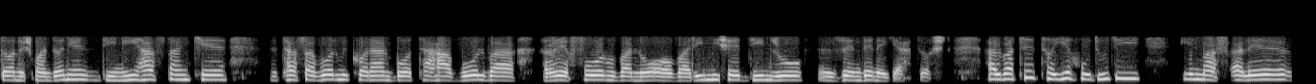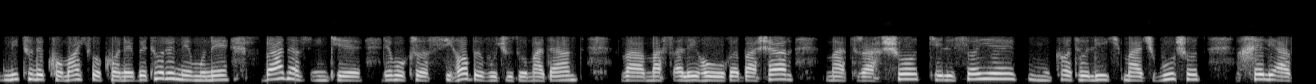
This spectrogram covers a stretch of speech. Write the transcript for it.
دانشمندان دینی هستند که تصور می‌کنن با تحول و رفرم و نوآوری میشه دین رو زنده نگه داشت. البته تا یه حدودی این مسئله می‌تونه کمک بکنه به طور نمونه بعد از اینکه دموکراسی ها به وجود اومدند و مسئله حقوق بشر مطرح شد کلیسای کاتولیک مجبور شد خیلی از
